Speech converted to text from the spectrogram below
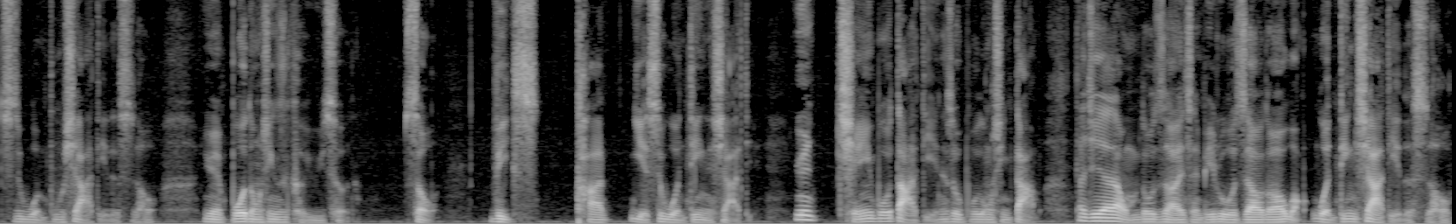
是稳步下跌的时候，因为波动性是可预测的，so VIX 它也是稳定的下跌。因为前一波大跌，那时候波动性大嘛。但接下来我们都知道 S M P 如果知道都要往稳定下跌的时候，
